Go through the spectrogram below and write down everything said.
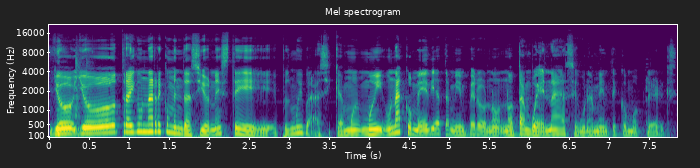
Yo, yo traigo una recomendación, este, pues muy básica, muy, muy, una comedia también, pero no, no tan buena, seguramente como Clerks.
